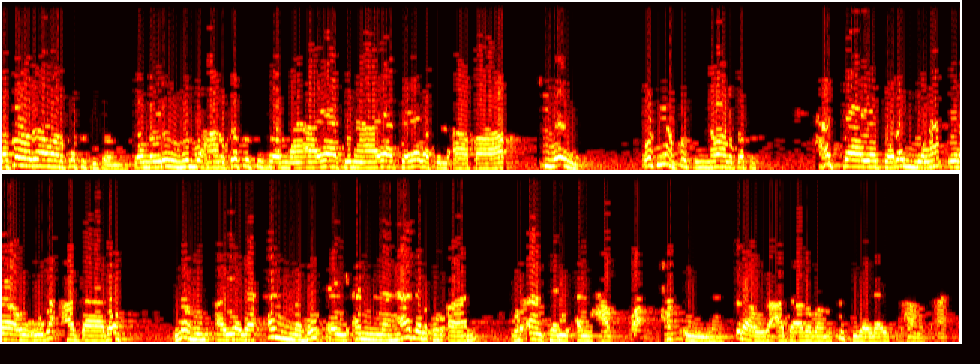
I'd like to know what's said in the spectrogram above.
lafahoodana waanu ka tusi doonaa. Sanuriihim waxaanu ka tusi doonaa aayaatina aayaadkayaga fi laafaaq jihooyinka wa fii anfusihimna waanu ka tusi xataa yatabayana ilaa uu uga caddaado lahum ayaga annahu ay ana haada alqur'aan qur'aankani alxaqa xaq inuu yahay ilaa uga caddaado baanu tusigaa ilaahay subxaana wa tacaala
